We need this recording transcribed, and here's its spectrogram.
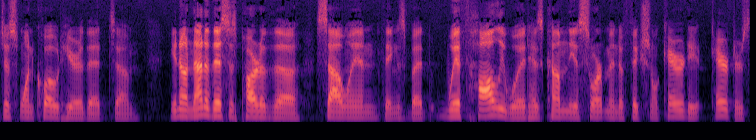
just one quote here that, um, you know, none of this is part of the Samhain things, but with Hollywood has come the assortment of fictional char- characters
